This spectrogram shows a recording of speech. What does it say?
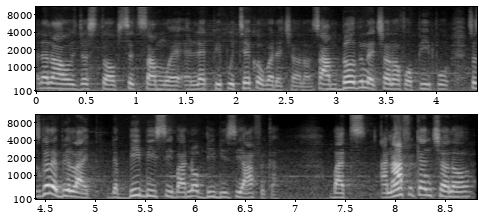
and then I will just stop, sit somewhere, and let people take over the channel. So I'm building a channel for people. So it's going to be like the BBC, but not BBC Africa, but an African channel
